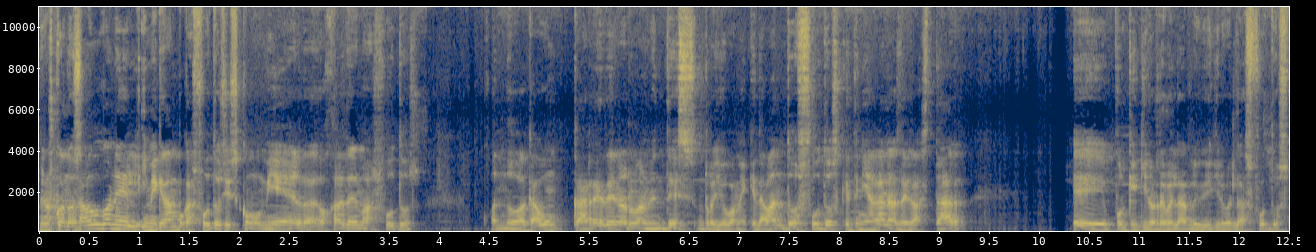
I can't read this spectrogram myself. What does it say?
Menos cuando salgo con él y me quedan pocas fotos y es como mierda, ojalá tener más fotos. Cuando acabo un carrete normalmente es rollo, me quedaban dos fotos que tenía ganas de gastar eh, porque quiero revelarlo y quiero ver las fotos.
